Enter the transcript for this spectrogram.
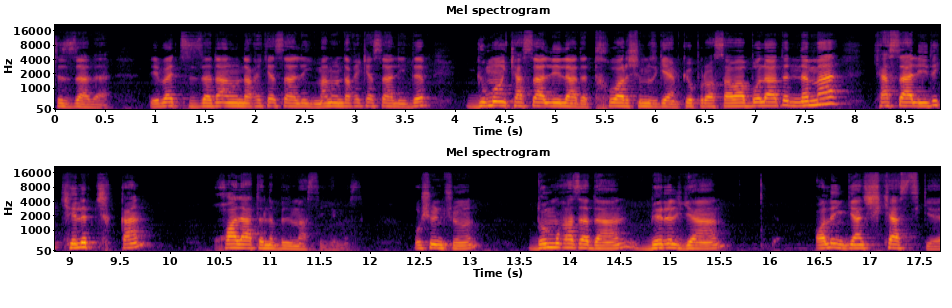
tizzada. Demak sizlarda ana unaqa kasallik mana unaqa kasallik deb gumon kasalliklarni tiqib yuborishimizga ham ko'proq sabab bo'ladi. Nima? Kasallikni kelib chiqqan holatini bilmasligimiz. O'shuning uchun dumg'azadan berilgan olingan shikastga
